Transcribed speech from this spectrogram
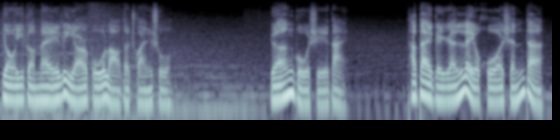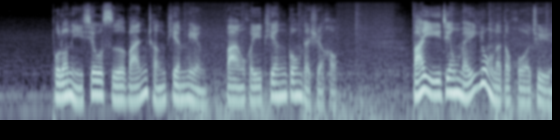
有一个美丽而古老的传说。远古时代。他带给人类火神的普罗米修斯完成天命，返回天宫的时候，把已经没用了的火炬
